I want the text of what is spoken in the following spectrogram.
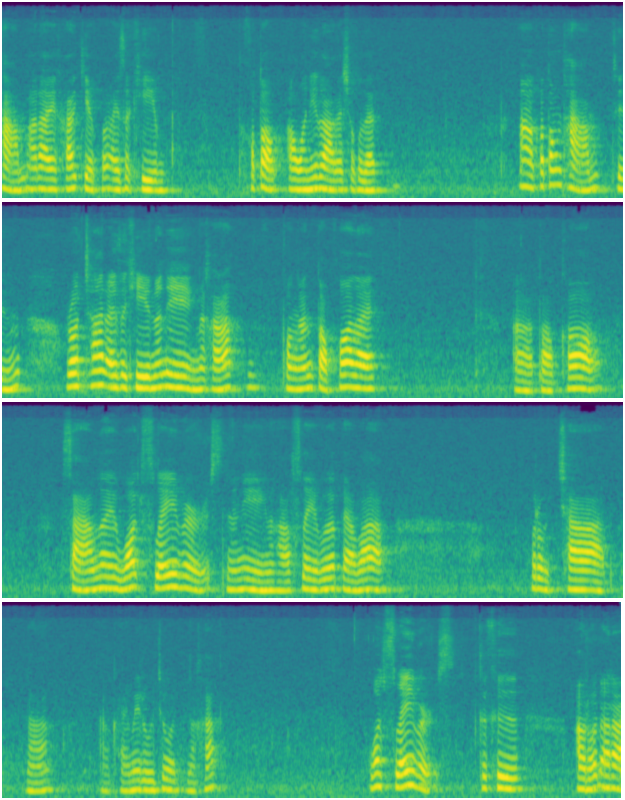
ถามอะไรคะเกี่ยวกับไอศครีม เขาตอบเอาวานิลาและช็อกโกแลต อะ ก็ต้องถามถึงรสชาติไอศครีมนั่นเองนะคะ เพราะงั้นตอบข้ออะไร อ่า ตอบข้อ สามเลย what flavors นั่นเองนะคะ flavor แปลว่ารสชาตินะใครไม่รู้จทย์นะคะ what flavors ก็คือเอารสอะไร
